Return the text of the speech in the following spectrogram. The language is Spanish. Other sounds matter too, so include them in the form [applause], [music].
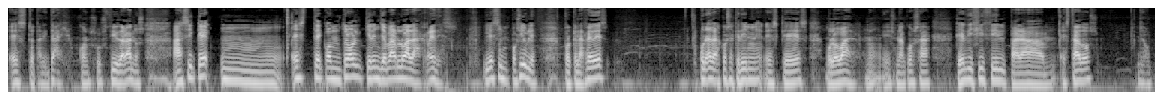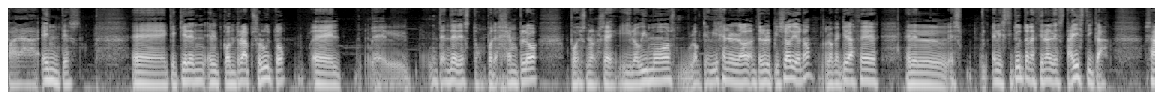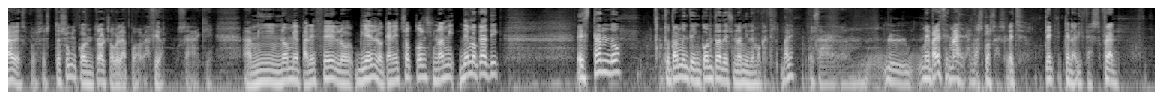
es totalitario con sus ciudadanos. Así que mmm, este control quieren llevarlo a las redes. Y es imposible, porque las redes, una de las cosas que tienen es que es global, ¿no? es una cosa que es difícil para estados o para entes eh, que quieren el control absoluto, el entender esto. Por ejemplo, pues no lo sé, y lo vimos, lo que dije en el anterior episodio, ¿no? Lo que quiere hacer el, el, Instituto Nacional de Estadística, ¿sabes? Pues esto es un control sobre la población. O sea, que a mí no me parece lo, bien lo que han hecho con Tsunami Democratic, estando totalmente en contra de Tsunami Democratic, ¿vale? O sea, me parece mal las dos cosas, leche. ¿Qué, qué narices, Fran?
